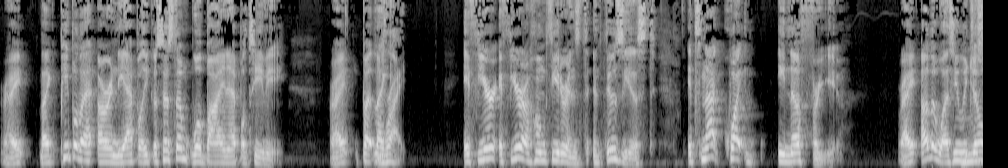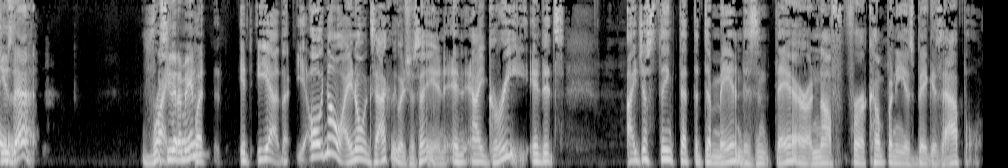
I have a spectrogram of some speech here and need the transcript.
right? Like people that are in the Apple ecosystem will buy an Apple TV, right? But like right. if you're if you're a home theater en- enthusiast, it's not quite enough for you, right? Otherwise, you would just No. use that. Right. You see what I mean? But it, yeah. The, oh no, I know exactly what you're saying, and I agree. And it's, I just think that the demand isn't there enough for a company as big as Apple.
